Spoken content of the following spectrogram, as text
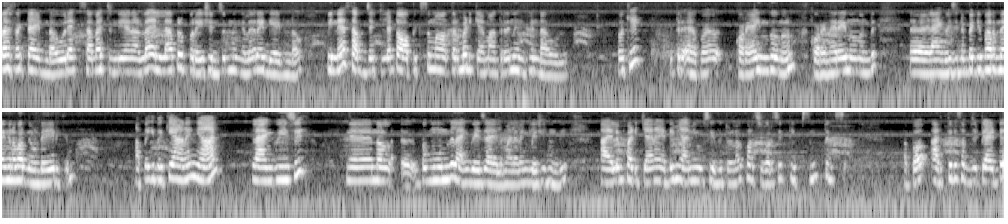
പെർഫെക്റ്റ് ആയിട്ടുണ്ടാവും. ഒരു എക്സാം അറ്റൻഡ് ചെയ്യാനുള്ള എല്ലാ പ്രിപ്പറേഷൻസും നിങ്ങൾ റെഡി ആയിട്ടുണ്ടാവും. പിന്നെ സബ്ജക്റ്റിലെ ടോപ്പിക്സ് മാത്രം പഠിക്കാൻ മാത്രമേ നിങ്ങൾക്ക് ഉണ്ടാവുള്ളൂ. ഓക്കെ ഇത്ര അപ്പോൾ കുറേ ആയി തോന്നുന്നു. കുറേ നേരമായി തോന്നുന്നുണ്ട്. ലാംഗ്വേജിനെ പറ്റി പറഞ്ഞ അങ്ങനെ പറഞ്ഞുകൊണ്ടേയിരിക്കും. അപ്പോൾ ഇതൊക്കെയാണ് ഞാൻ ലാംഗ്വേജ് എന്നുള്ള ഇപ്പോൾ മൂന്ന് ലാംഗ്വേജ് ആയാലും മലയാളം ഇംഗ്ലീഷ് ഹിന്ദി ആയാലും പഠിക്കാനായിട്ട് ഞാൻ യൂസ് ചെയ്തിട്ടുള്ള കുറച്ച് കുറച്ച് ടിപ്സും ട്രിക്സും അപ്പോൾ അടുത്തൊരു സബ്ജക്റ്റായിട്ട്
